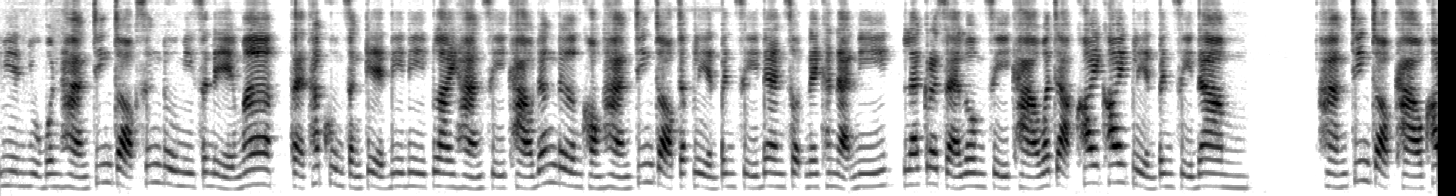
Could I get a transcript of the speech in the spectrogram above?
เวียนอยู่บนหางจิ้งจอกซึ่งดูมีเสน่ห์มาก แต่ถ้าคุณสังเกตดีๆ ปลายหางสีขาวดั้งเดิมของหางจิ้งจอกจะเปลี่ยนเป็นสีแดงสดในขณะนี้ และกระแสลมสีขาวว่าจะค่อยๆ เปลี่ยนเป็นสีดำ หางจิ้งจอกขาวค่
